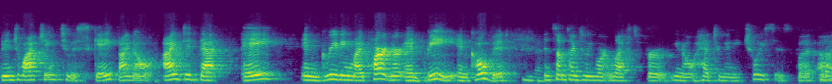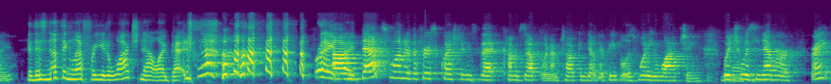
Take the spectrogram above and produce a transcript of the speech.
binge watching to escape i know i did that a in grieving my partner and B in COVID. Yeah. And sometimes we weren't left for, you know, had too many choices. But um, right. There's nothing left for you to watch now, I bet. right, um, right, That's one of the first questions that comes up when I'm talking to other people is what are you watching? Which yeah. was never, right?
